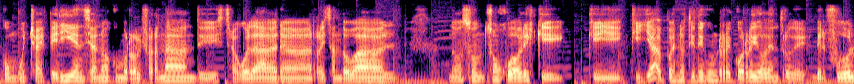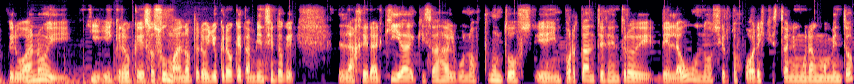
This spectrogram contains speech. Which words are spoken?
con mucha experiencia, ¿no? Como Raúl Fernández, Tragodara, Rey Sandoval, ¿no? Son, son jugadores que, que, ya pues no tienen un recorrido dentro del fútbol peruano y, creo que eso suma, ¿no? Pero yo creo que también siento que la jerarquía quizás algunos puntos eh, importantes dentro de, la U, Ciertos jugadores que están en un gran momento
